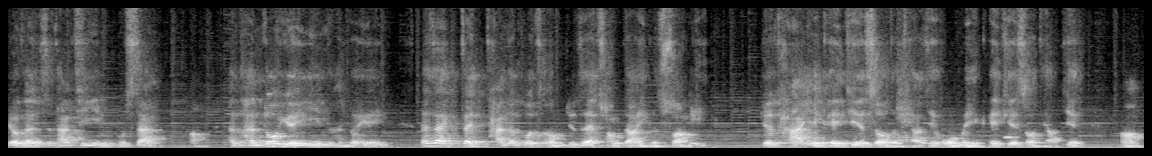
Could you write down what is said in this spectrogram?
有可能是他经营不善啊，很很多原因，很多原因。那在在谈的过程，我们就是在创造一个双赢，就是他也可以接受的条件，我们也可以接受条件啊。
